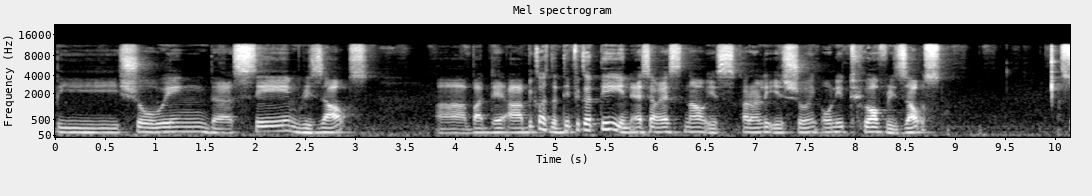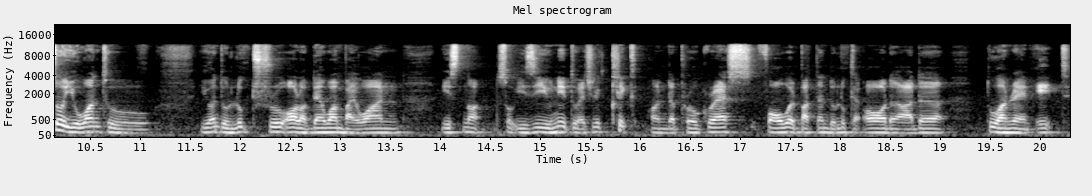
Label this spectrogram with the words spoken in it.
be showing the same results uh, but they are because the difficulty in SLS now is currently is showing only 12 results. So you want to you want to look through all of them one by one. It's not so easy. You need to actually click on the progress forward button to look at all the other 208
